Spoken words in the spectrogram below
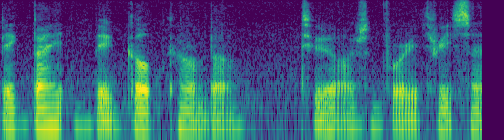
Big bite and big gulp combo, $2.43.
